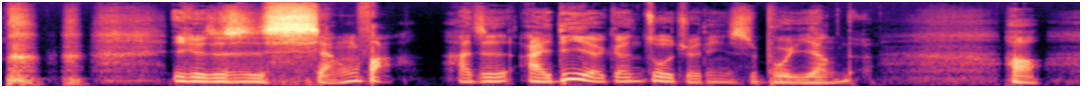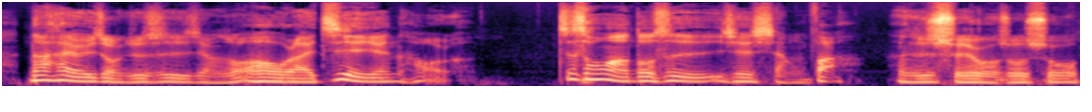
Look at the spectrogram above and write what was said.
一个就是想法，还是 idea 跟做决定是不一样的。好，那还有一种就是讲说，哦，我来戒烟好了，这通常都是一些想法，那是随口说说。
